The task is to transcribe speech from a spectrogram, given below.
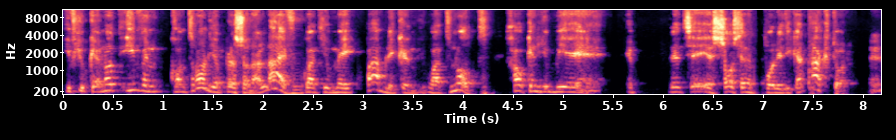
if you cannot even control your personal life, what you make public and what not, how can you be a, a let's say, a social and political actor? Eh?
